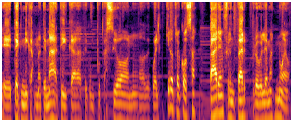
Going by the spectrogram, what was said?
eh, técnicas matemáticas, de computación o de cualquier otra cosa para enfrentar problemas nuevos.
